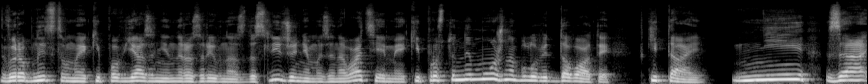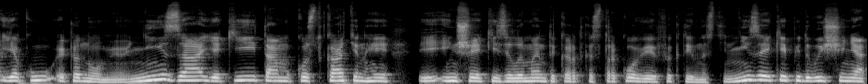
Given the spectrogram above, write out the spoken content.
виробництвами, які пов'язані нерозривно з дослідженнями, з інноваціями, які просто не можна було віддавати в Китай. Ні за яку економію, ні за які там косткатінги і інші якісь елементи короткострокової ефективності, ні за яке підвищення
